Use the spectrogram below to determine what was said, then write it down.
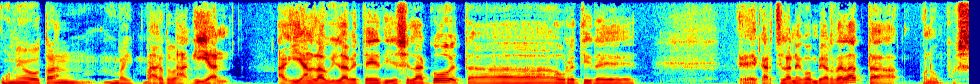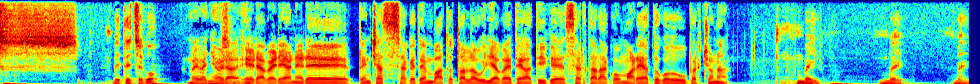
Uneotan, bai, barkatu A- agian agian lau hilabete dieselako eta aurretik de e, kartzelan egon behar dela eta, bueno, pues betetzeko. Bai, baina era, era berean ere pentsaz ezaketen bat, total lau hilabetegatik eh, zertarako mareatuko dugu pertsona. Bai, bai, bai.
